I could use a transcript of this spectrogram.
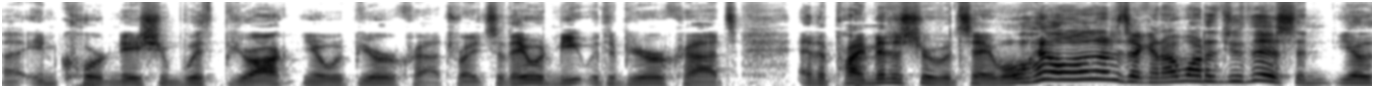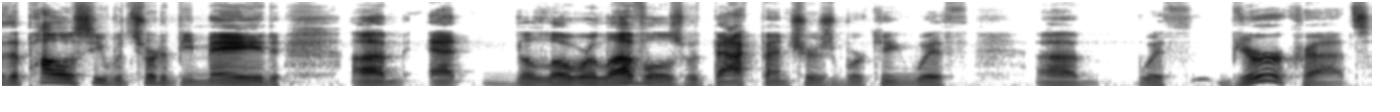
uh, in coordination with bureauc- you know with bureaucrats right so they would meet with the bureaucrats and the prime minister would say well hold on a second i want to do this and you know the policy would sort of be made um, at the lower levels with backbenchers working with uh, with bureaucrats.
